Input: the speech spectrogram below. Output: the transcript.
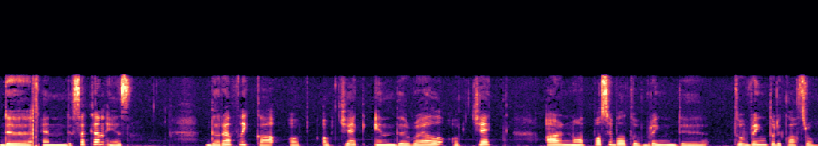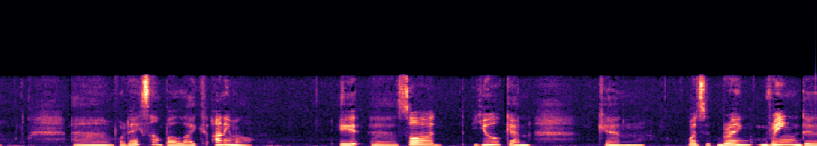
The and the second is the replica of object in the real object are not possible to bring the to bring to the classroom. Um, for the example, like animal, it uh, so you can can what's it bring bring the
